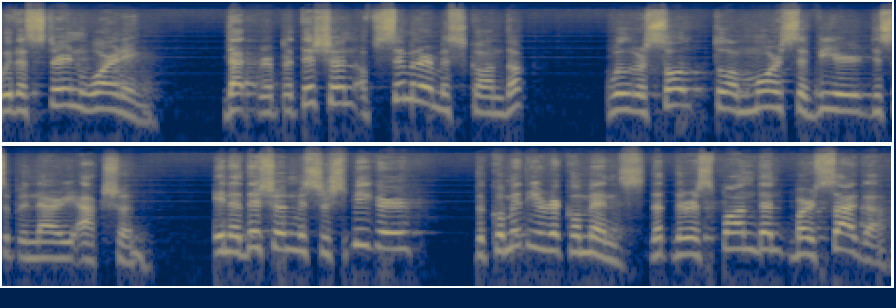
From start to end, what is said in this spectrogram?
with a stern warning that repetition of similar misconduct will result to a more severe disciplinary action. In addition, Mr. Speaker, the committee recommends that the respondent Barsaga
